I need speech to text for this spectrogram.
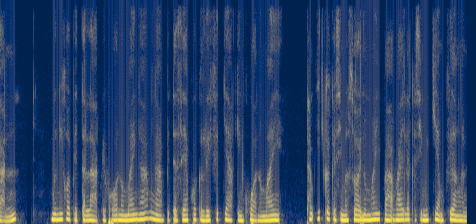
กัน มื้อนี้ค่อยไปตลาดไปพอหน่อไม้งามงามเป็นแต่แซ่บค่อยก็เลยคิดอยากกินขัวหน่อไม้ทำอิฐก็ก็สิมาซอยหน่อไม้ปะไว้แล้วก็สิมาเกี่ยมเครื่องอัน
